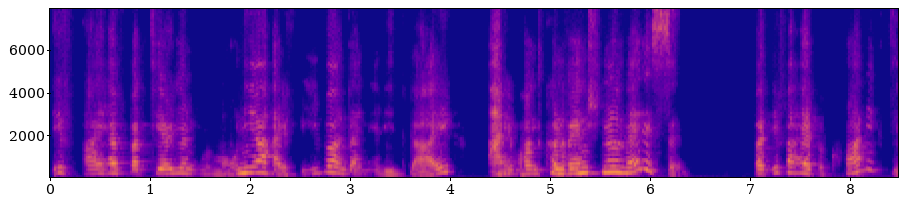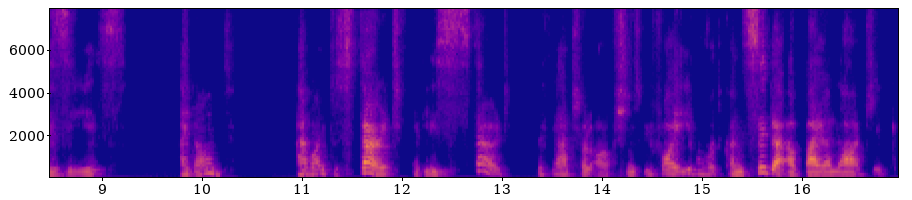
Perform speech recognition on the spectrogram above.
If I have bacterial pneumonia, high fever, and I nearly die, I want conventional medicine. But if I have a chronic disease, I don't. I want to start, at least start, with natural options before I even would consider a biologic,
